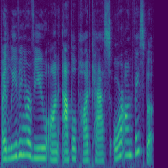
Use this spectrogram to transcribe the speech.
by leaving a review on Apple Podcasts or on Facebook.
